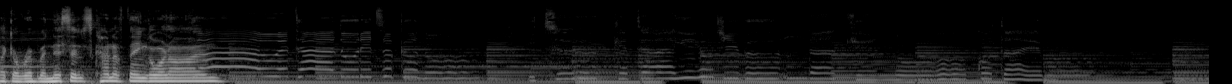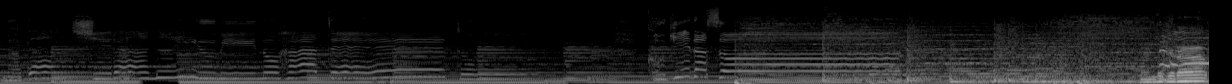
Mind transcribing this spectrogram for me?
Like a reminiscence kind of thing going on. And look it up.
